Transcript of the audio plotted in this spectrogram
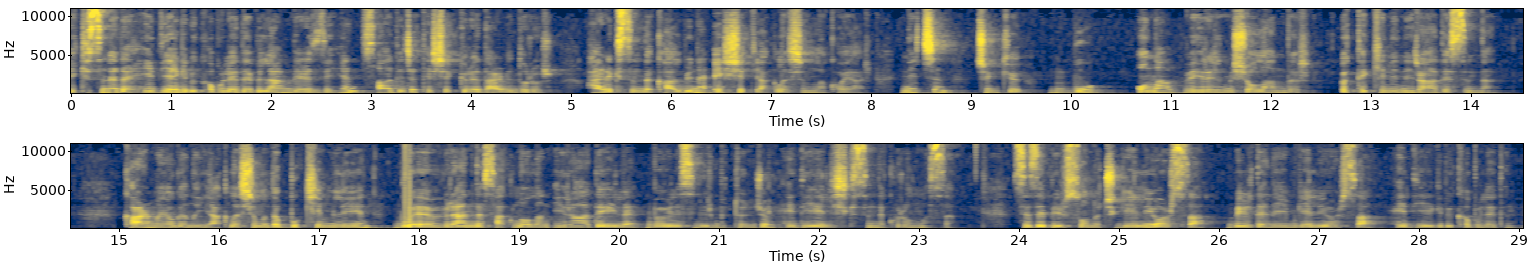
İkisine de hediye gibi kabul edebilen bir zihin sadece teşekkür eder ve durur. Her ikisini de kalbine eşit yaklaşımla koyar. Niçin? Çünkü bu ona verilmiş olandır. Ötekinin iradesinden. Karma Yoga'nın yaklaşımı da bu kimliğin bu evrende saklı olan irade ile böylesi bir bütüncül hediye ilişkisinde kurulması. Size bir sonuç geliyorsa, bir deneyim geliyorsa hediye gibi kabul edin.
